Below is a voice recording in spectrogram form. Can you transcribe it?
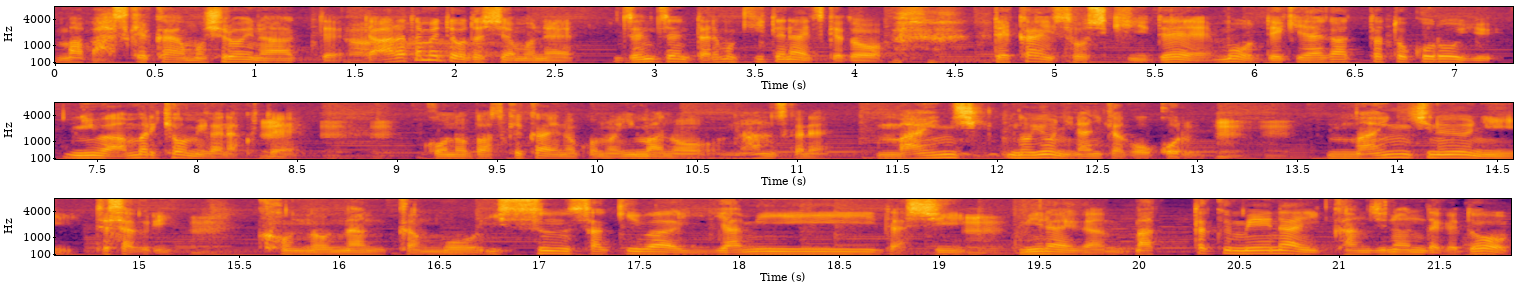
まあバスケ界面白いなって。改めて私はもうね全然誰も聞いてないですけど でかい組織でもう出来上がったところにはあんまり興味がなくて、このバスケ界のこの今の何ですかね毎日のように何かが起こる。毎日のように手探り。うん。このなんかもう一寸先は闇だし、うん。未来が全く見えない感じなんだけど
